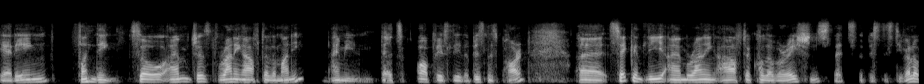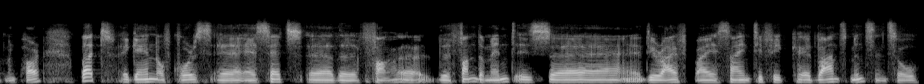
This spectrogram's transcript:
getting funding. So I'm just running after the money. I mean, that's obviously the business part. Uh, secondly, I'm running after collaborations. That's the business development part. But again, of course, uh, as said, uh, the fu- uh, the fundament is uh, derived by scientific advancements, and so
